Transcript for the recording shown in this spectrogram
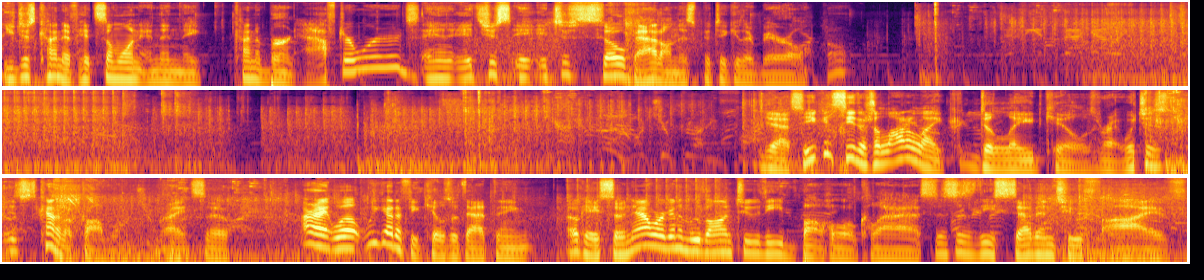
You just kind of hit someone and then they kind of burn afterwards and it's just it, it's just so bad on this particular barrel. Oh. Yeah, so you can see there's a lot of like delayed kills, right? Which is it's kind of a problem, right? So, all right, well, we got a few kills with that thing. Okay, so now we're going to move on to the Butthole class. This is the 725.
